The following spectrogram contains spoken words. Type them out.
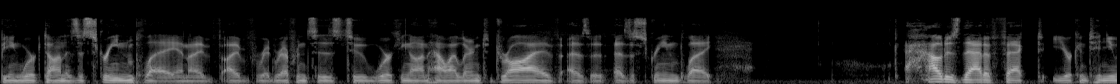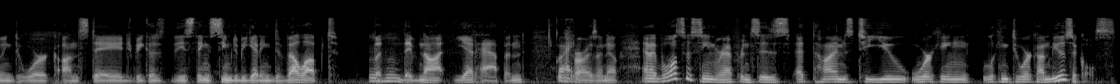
being worked on as a screenplay, and I've I've read references to working on how I learned to drive as a as a screenplay how does that affect your continuing to work on stage? Because these things seem to be getting developed, but mm-hmm. they've not yet happened, right. as far as I know. And I've also seen references at times to you working, looking to work on musicals.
